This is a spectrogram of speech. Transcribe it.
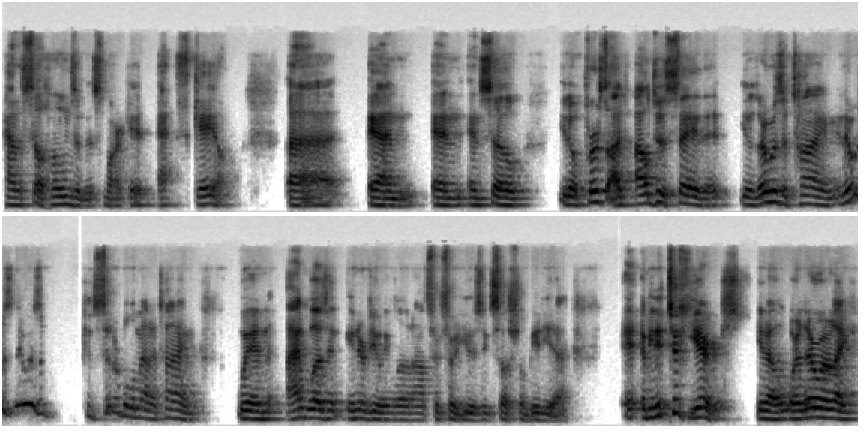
how to sell homes in this market at scale. Uh, and and and so you know, first I, I'll just say that you know there was a time, and there was there was a considerable amount of time when I wasn't interviewing loan officers or using social media. I mean, it took years, you know, where there were like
